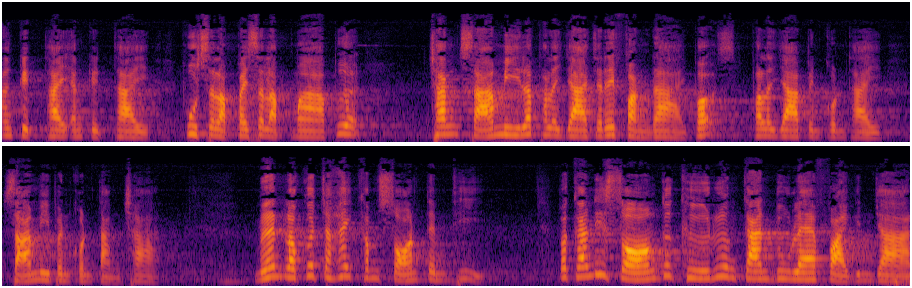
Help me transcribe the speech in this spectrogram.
อังกฤษไทย อังกฤษไทย พูดสลับไปสลับมาเพื่อทั้งสามีและภรรยาจะได้ฟังได้ เพราะภรรยาเป็นคนไทย สามีเป็นคนต่างชาติเพราะฉะนั้นเราก็จะให้คำสอนเต็มที่ ประการที่สองก็คือเรื่องการดูแลฝ่ายวิญญาณ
